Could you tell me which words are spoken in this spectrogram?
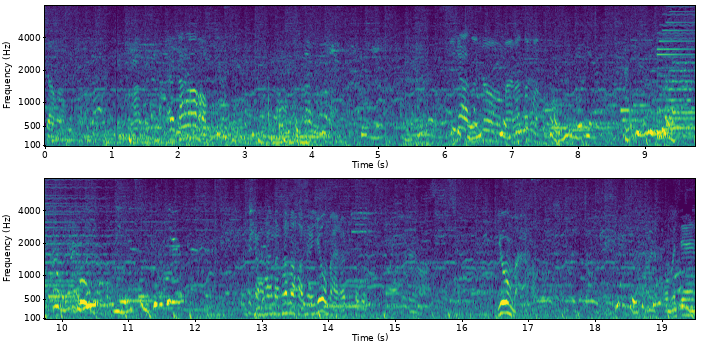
这样吗？哎，刚刚好。一下子就买了这么多。他们，他们好像又买了臭豆腐。又买了。我们先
